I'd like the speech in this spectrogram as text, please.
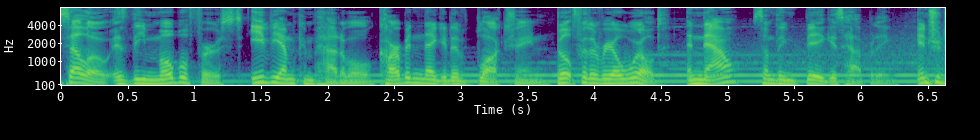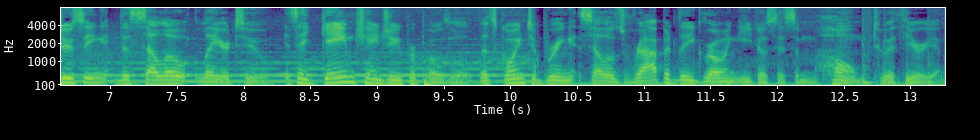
Celo is the mobile first, EVM compatible, carbon negative blockchain built for the real world. And now, something big is happening. Introducing the Celo Layer 2. It's a game changing proposal that's going to bring Celo's rapidly growing ecosystem home to Ethereum.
